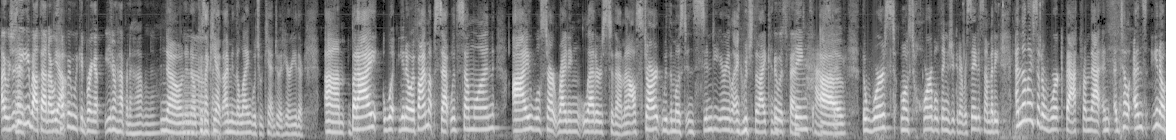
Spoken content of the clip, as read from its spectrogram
I was just and- thinking about that. and I was yeah. hoping we could bring up. You don't happen to have any. No, no, no, oh, No, because I can't. I mean, the language we can't do it here either. Um, but I, you know, if I'm upset with someone, I will start writing letters to them, and I'll start with the most incendiary language that I can It was think of, the worst, most horrible things you could ever say to somebody, and then I sort of work back from that, and until, and you know,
